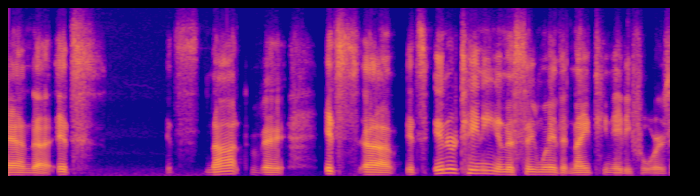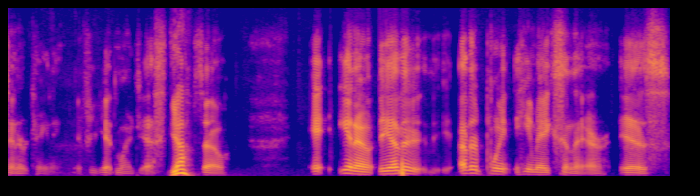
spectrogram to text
and uh, it's it's not very it's uh, it's entertaining in the same way that 1984 is entertaining, if you get my gist. Yeah. So it, you know the other the other point he makes in there is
